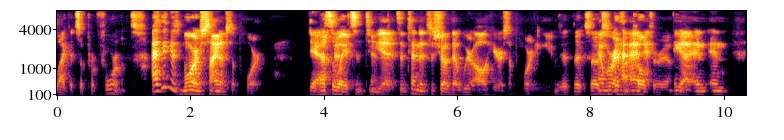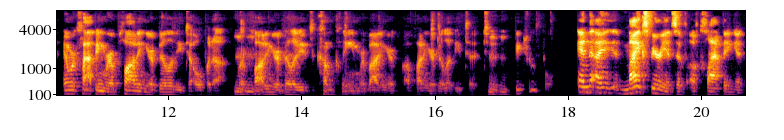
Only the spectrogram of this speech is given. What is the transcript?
like it's a performance. I think it's more a sign of support. Yeah. That's the way it's intended. Yeah, it's intended to show that we're all here supporting you. So it's And a we're different ha- culture. Yeah. Yeah, and and and we're clapping. We're applauding your ability to open up. We're Mhm. applauding your ability to come clean. We're applauding your applauding your ability to to Mhm. be truthful. And I, my experience of, of clapping it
